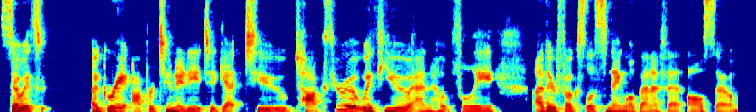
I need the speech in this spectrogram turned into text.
So it's a great opportunity to get to talk through it with you, and hopefully, other folks listening will benefit also.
